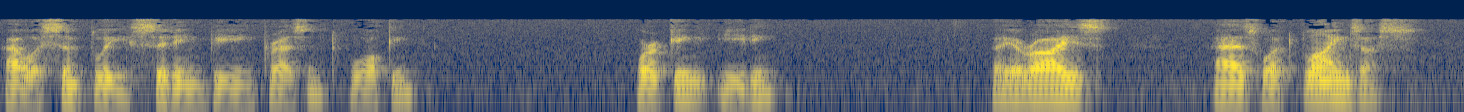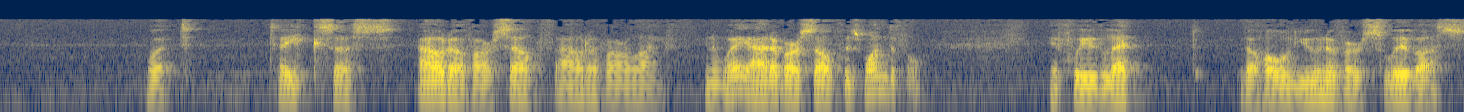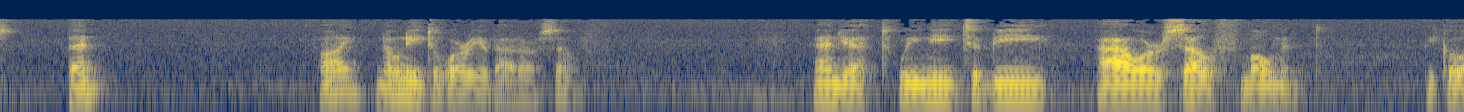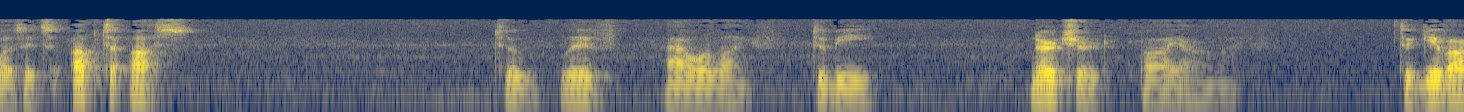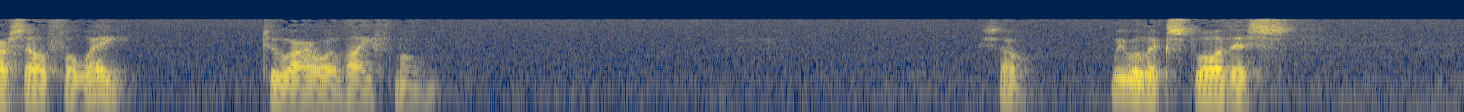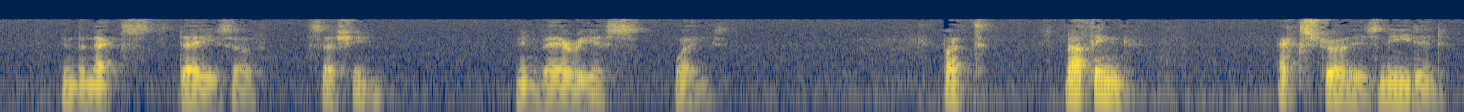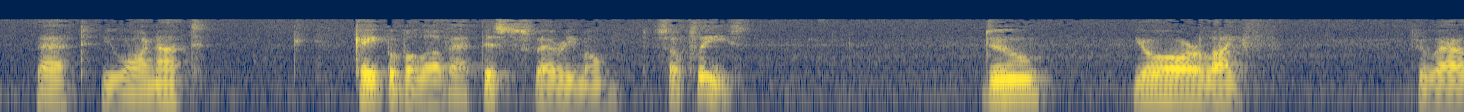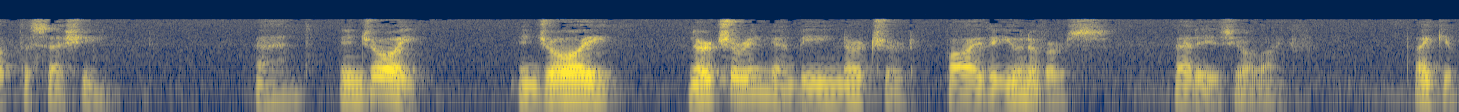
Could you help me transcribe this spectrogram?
our simply sitting, being present, walking, working, eating. They arise as what blinds us, what takes us out of ourself, out of our life in a way, out of ourself is wonderful. If we let the whole universe live us, then fine, no need to worry about ourselves. And yet we need to be our self moment because it's up to us to live our life to be nurtured by our life, to give ourselves away, to our life moment. So we will explore this in the next days of sesshin in various ways. But nothing extra is needed that you are not capable of at this very moment. So please, do your life throughout the sesshin and enjoy, enjoy nurturing and being nurtured by the universe that is your life. Thank you.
